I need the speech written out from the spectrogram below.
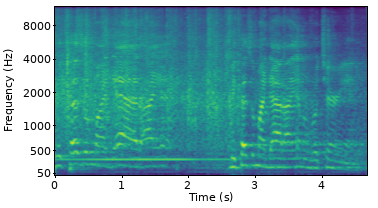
Because of my dad, I am. Because of my dad, I am a Rotarian.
